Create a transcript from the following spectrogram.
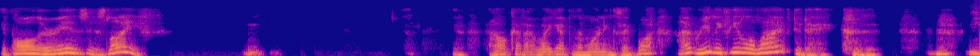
if all there is is life? Mm-hmm. You know, how could I wake up in the morning and say, "Boy, I really feel alive today"? mm-hmm.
